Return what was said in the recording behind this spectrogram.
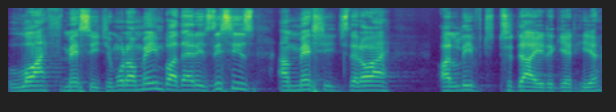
life message. And what I mean by that is this is a message that I, I lived today to get here.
